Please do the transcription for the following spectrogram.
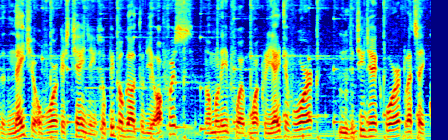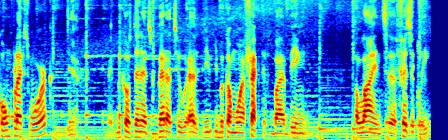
the nature of work is changing. So people go to the office normally for more creative work, strategic work, let's say complex work, Yeah. because then it's better to uh, you, you become more effective by being aligned uh, physically.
